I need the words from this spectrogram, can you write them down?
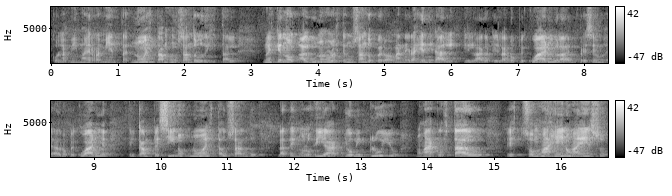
con las mismas herramientas, no estamos usando lo digital no es que no, algunos no lo estén usando, pero a manera general el, agropecuario, la empresa agropecuaria, el campesino no está usando la tecnología, yo me incluyo, nos ha costado, somos ajenos a eso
